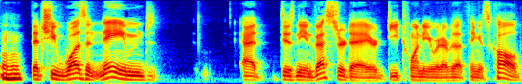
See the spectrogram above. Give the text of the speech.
Mhm. That she wasn't named at Disney Investor Day or D20 or whatever that thing is called,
